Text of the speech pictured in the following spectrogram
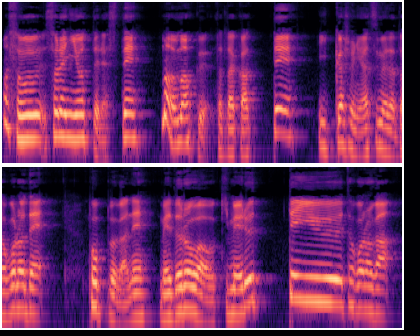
まあ、そ、それによってですね、まあ、うまく戦って、一箇所に集めたところで、ポップがね、メドロワを決めるっていうところが、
